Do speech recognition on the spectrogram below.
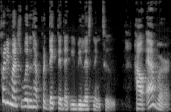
pretty much wouldn't have predicted that you'd be listening to. However,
